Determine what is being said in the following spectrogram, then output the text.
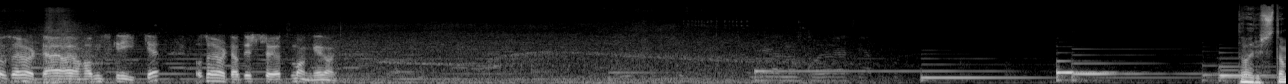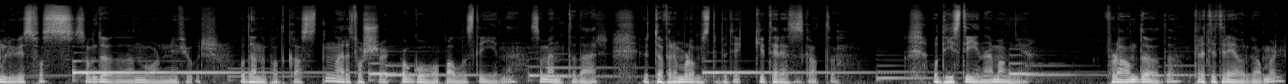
og så hørte jeg han skrike, og så hørte jeg at de skjøt mange ganger. Det var Rustam Louis Foss som døde den morgenen i fjor, og denne podkasten er et forsøk på å gå opp alle stiene som endte der, utafor en blomsterbutikk i Thereses gate. Og de stiene er mange. For da han døde, 33 år gammel,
